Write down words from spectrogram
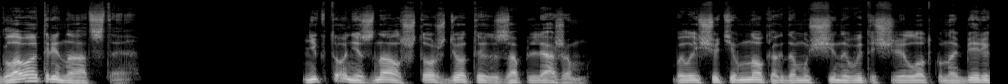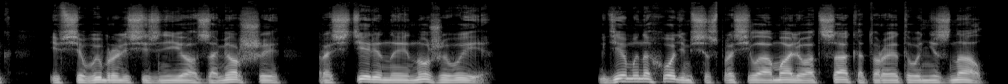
Глава 13. Никто не знал, что ждет их за пляжем. Было еще темно, когда мужчины вытащили лодку на берег, и все выбрались из нее, замерзшие, растерянные, но живые. «Где мы находимся?» — спросила Амаль у отца, который этого не знал.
